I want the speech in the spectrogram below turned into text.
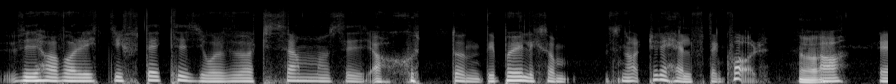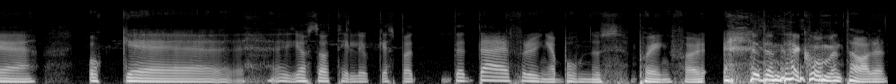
Vi har varit gifta i 10 år, vi har varit tillsammans i ja, 17. Det börjar liksom, snart är det hälften kvar. Ja. Ja, eh, och eh, jag sa till Lukas bara, det där får du inga bonuspoäng för, den där kommentaren.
